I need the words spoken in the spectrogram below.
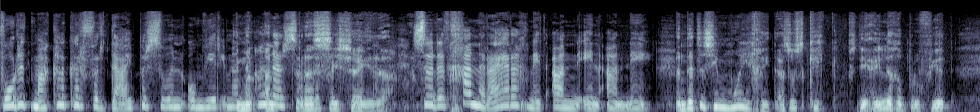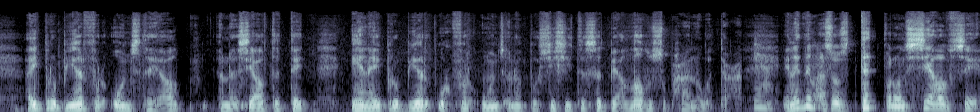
word dit makliker vir daai persoon om weer iemand, Iemand an- anders te presies, vergewe. Shaida. So dit gaan regtig net aan en aan, nê. En dit is die mooiheid. As ons kyk, die heilige profeet, hy probeer vir ons te help in dieselfde tyd en hy probeer ook vir ons in 'n posisie te sit by Allah subhanahu wa ta'ala. Ja. En ek dink as ons dit vir onsself sê,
